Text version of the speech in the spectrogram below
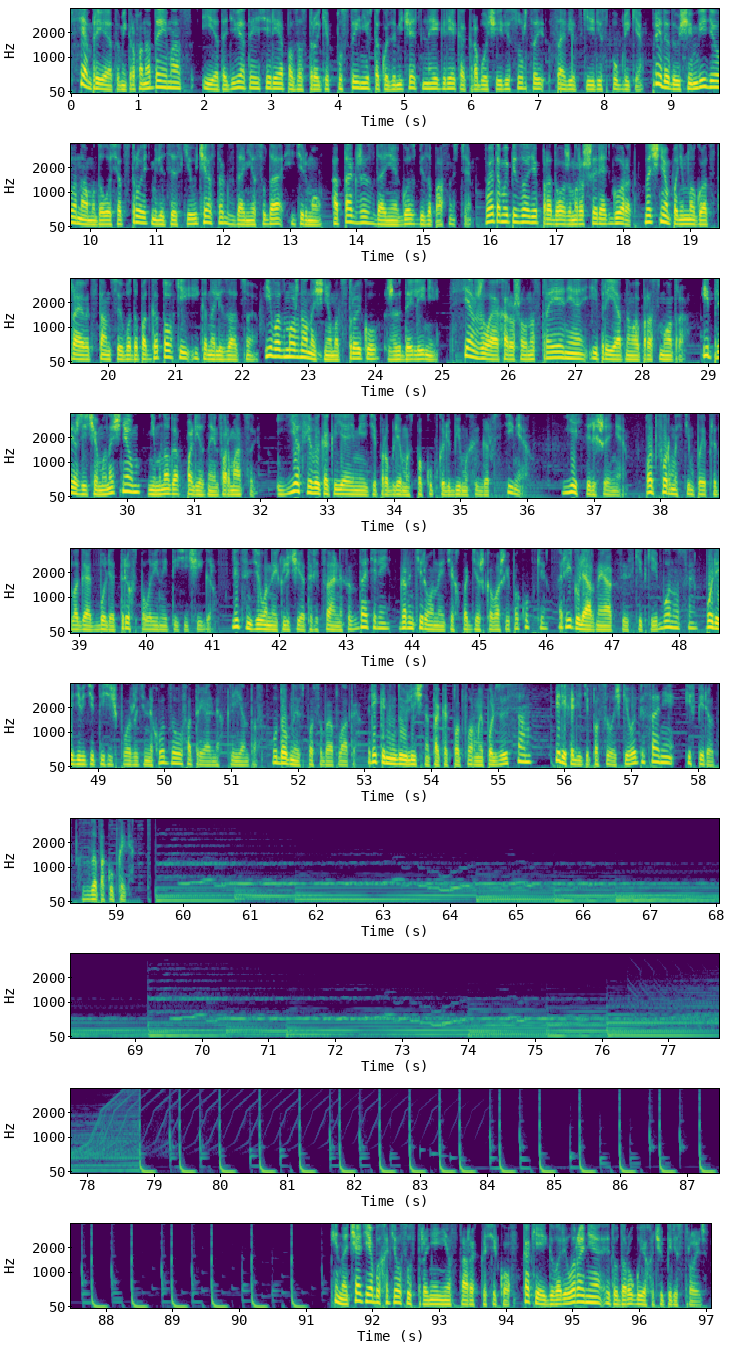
Всем привет, у микрофона Деймос, и это девятая серия по застройке в пустыне в такой замечательной игре, как рабочие ресурсы Советские Республики. В предыдущем видео нам удалось отстроить милицейский участок, здание суда и тюрьму, а также здание госбезопасности. В этом эпизоде продолжим расширять город. Начнем понемногу отстраивать станцию водоподготовки и канализацию. И возможно начнем отстройку ЖД-линий. Всем желаю хорошего настроения и приятного просмотра. И прежде чем мы начнем, немного полезной информации. Если вы, как и я, имеете проблемы с покупкой любимых игр в Steam, есть решение. Платформа SteamPay предлагает более 3500 игр, лицензионные ключи от официальных издателей, гарантированная техподдержка вашей покупки, регулярные акции, скидки и бонусы, более 9000 положительных отзывов от реальных клиентов, удобные способы оплаты. Рекомендую лично, так как платформой пользуюсь сам, Переходите по ссылочке в описании и вперед за покупками. И начать я бы хотел с устранения старых косяков. Как я и говорил ранее, эту дорогу я хочу перестроить.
